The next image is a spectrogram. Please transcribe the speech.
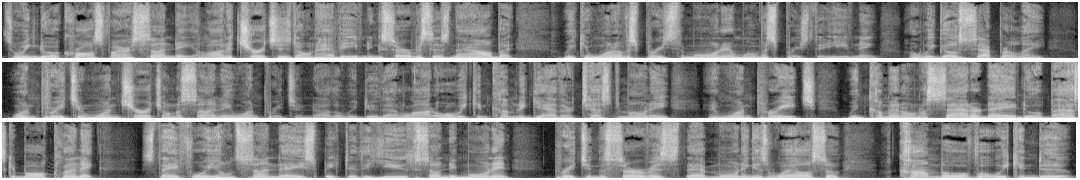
So we can do a crossfire Sunday. A lot of churches don't have evening services now, but we can one of us preach the morning, one of us preach the evening, or we go separately. One preach in one church on a Sunday, one preach in another. We do that a lot. Or we can come together, testimony and one preach. We can come in on a Saturday, do a basketball clinic stay for you on Sunday, speak to the youth Sunday morning, preaching the service that morning as well. So a combo of what we can do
